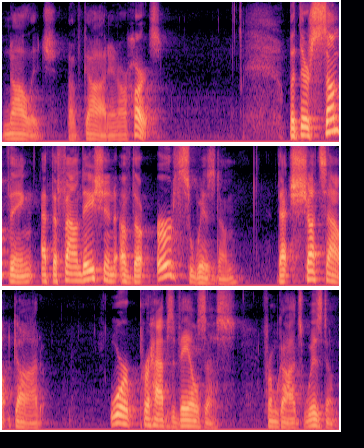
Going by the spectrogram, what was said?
knowledge of God in our hearts. But there's something at the foundation of the earth's wisdom that shuts out God or perhaps veils us from God's wisdom.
